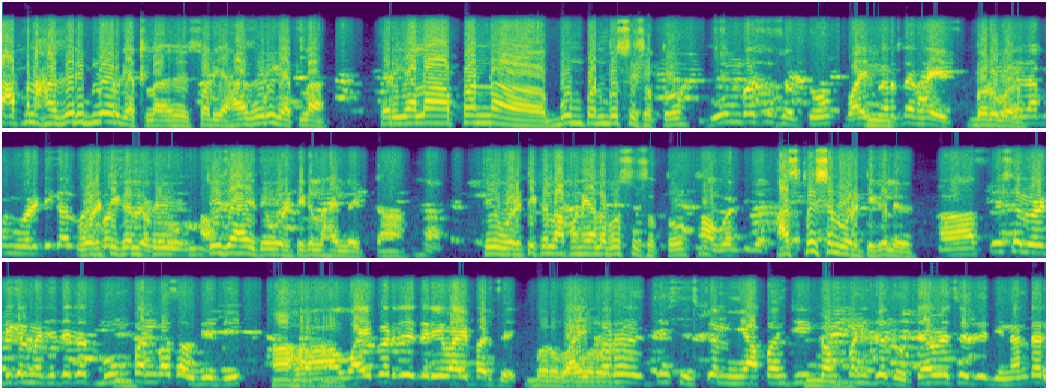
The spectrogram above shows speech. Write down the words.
आपण हजारी ब्लोअर घेतला सॉरी हजारी घेतला तर याला आपण बूम पण बसू शकतो. बूम बसू शकतो. वायपर तर आहेच. बरोबर. आपण व्हर्टिकल व्हर्टिकल ते जे आहे ते व्हर्टिकल हायलाइट हा. ते व्हर्टिकल आपण याला बसू शकतो. हा स्पेशल व्हर्टिकल आहे. स्पेशल व्हर्टिकल म्हणजे त्याच्यात बूम पण बसवते ती. वायपर जे तरी वायपरचे बरोबर, वायपर जे सिस्टम ही आपण जी कंपनी देतो त्यावेळेस येते नंतर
